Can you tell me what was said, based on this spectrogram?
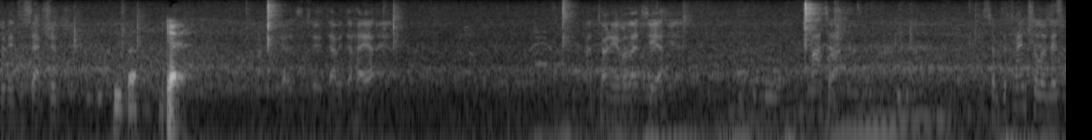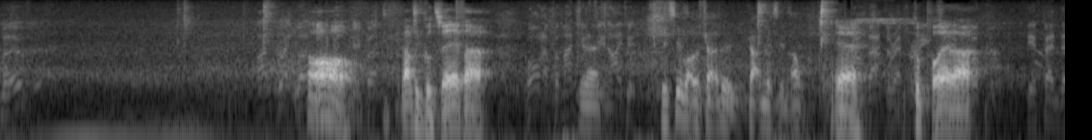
Good interception. Keeper. Yeah. Back goes to David De Gea. Antonio Valencia. Mata. There's some potential in this move. That's great work. by the Oh, goalkeeper. That's a good save. That. Corner for Manchester Yeah. Do you see what I was trying to do? Trying to miss him out. Yeah. That Good play, that. The offender,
